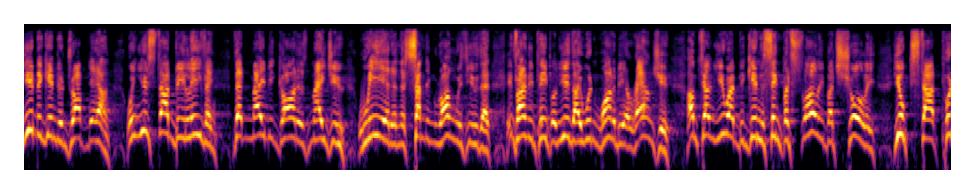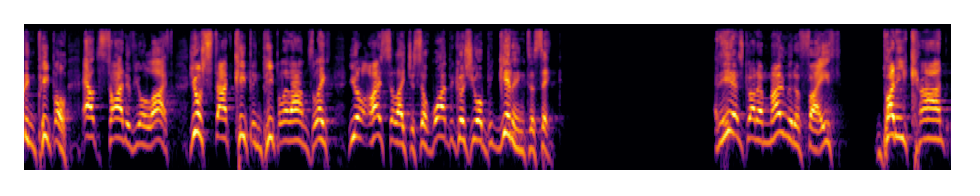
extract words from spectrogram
you begin to drop down. When you start believing that maybe God has made you weird and there's something wrong with you, that if only people knew they wouldn't want to be around you, I'm telling you, you won't begin to sink, but slowly but surely, you'll start putting people outside of your life. You'll start keeping people at arm's length. You'll isolate yourself. Why? Because you're beginning to sink. And he has got a moment of faith, but he can't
